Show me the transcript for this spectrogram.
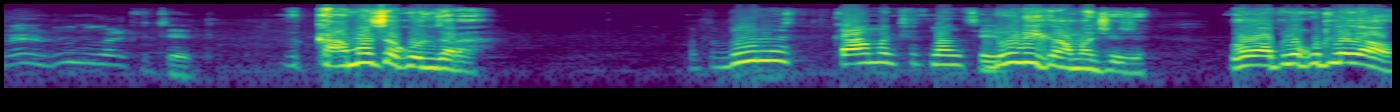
दोन्ही ओळखीचे आहेत. कामाचा कोण जरा? आता दोन्ही कामाचीच माणसं आहेत. दोन्ही कामाचे जे. भाऊ आपलं कुठलं गाव?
